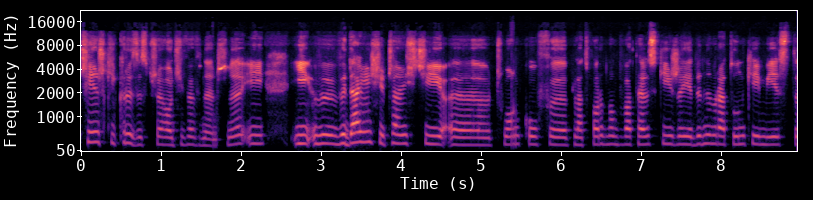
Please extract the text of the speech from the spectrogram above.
ciężki kryzys przechodzi wewnętrzny i, i wydaje się części członków Platformy Obywatelskiej, że jedynym ratunkiem jest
